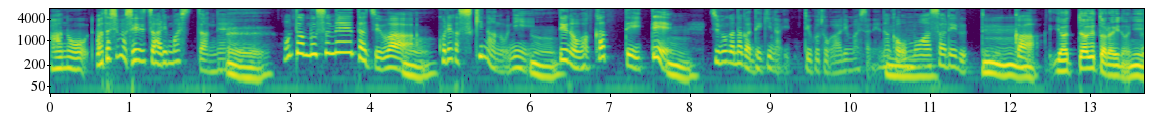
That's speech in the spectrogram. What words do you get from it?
ねあの私も先日ありましたね、えー、本当は娘たちはこれが好きなのに、うん、っていうのは分かっていて、うん、自分がなんかできないっていうことがありましたね。なんか思わされるっていうか、うん。うん、やってあげたらいいのに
